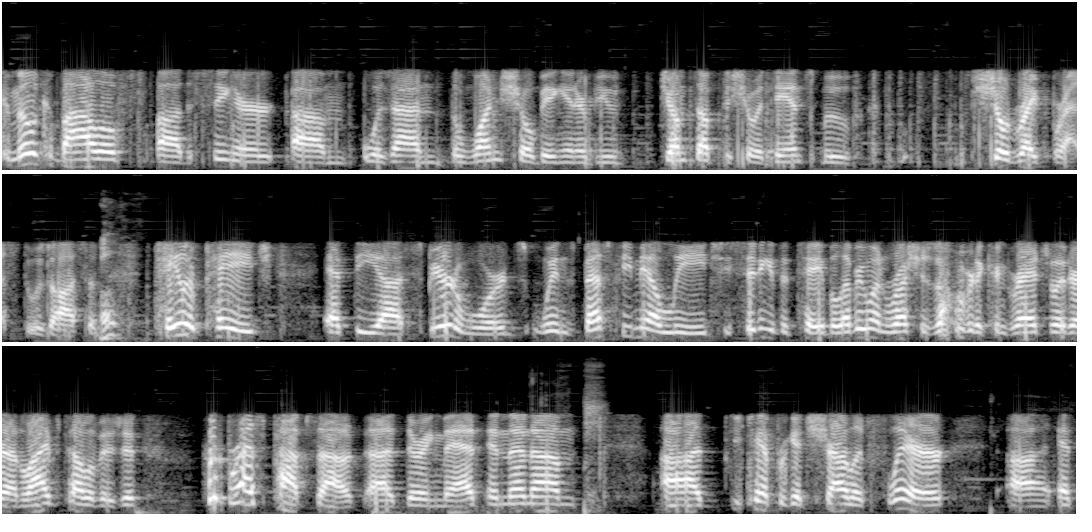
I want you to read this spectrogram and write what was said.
Camila Cabello, uh, the singer, um, was on the one show being interviewed, jumped up to show a dance move, showed right breast. It was awesome. Taylour Paige at the uh, Spirit Awards wins Best Female Lead. She's sitting at the table. Everyone rushes over to congratulate her on live television. Her breast pops out uh, during that, and then um, uh, you can't forget Charlotte Flair uh, at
